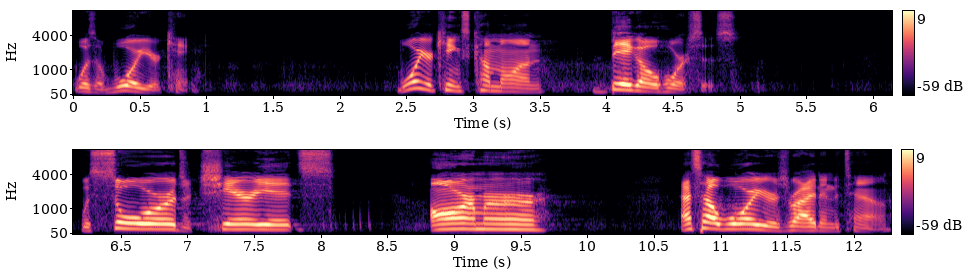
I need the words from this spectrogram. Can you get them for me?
was a warrior king. Warrior kings come on big old horses with swords or chariots, armor. That's how warriors ride into town.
